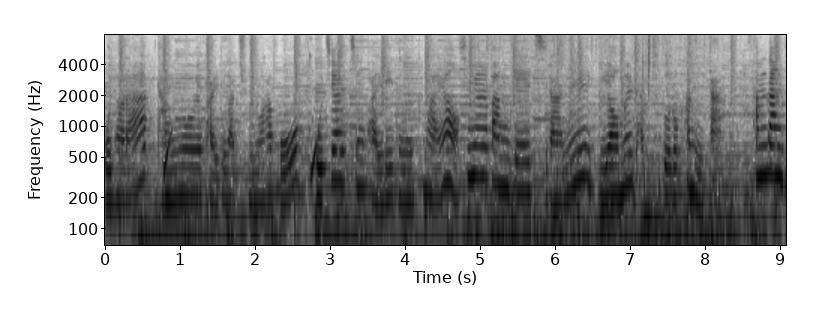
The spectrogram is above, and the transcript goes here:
고혈압, 당뇨의 관리가 중요하고 고지혈증 관리 등을 통하여 심혈관계 질환의 위험을 낮추도록 합니다. 3단계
